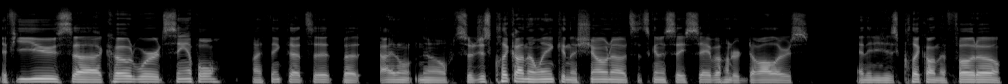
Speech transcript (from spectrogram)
If you use uh, code word sample, I think that's it, but I don't know. So just click on the link in the show notes. It's going to say save $100 and then you just click on the photo.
